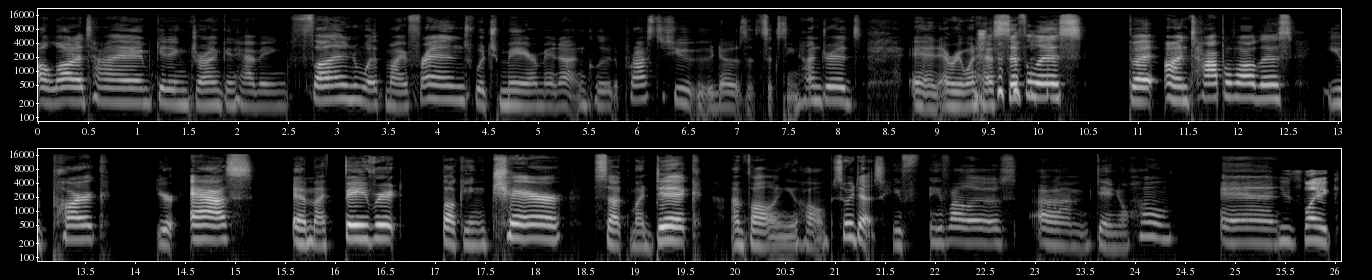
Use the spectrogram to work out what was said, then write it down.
a lot of time getting drunk and having fun with my friends, which may or may not include a prostitute who knows it's 1600s and everyone has syphilis. but on top of all this, you park your ass and my favorite fucking chair, suck my dick. I'm following you home. So he does. He he follows um Daniel home and He's like,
